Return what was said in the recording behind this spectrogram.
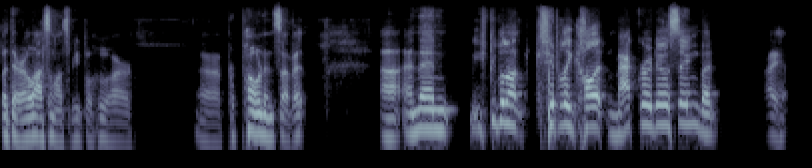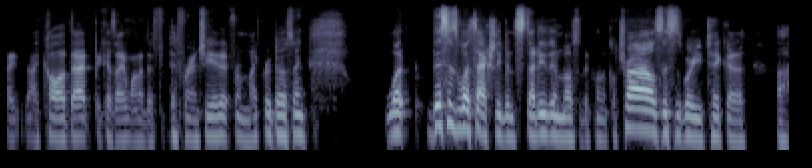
but there are lots and lots of people who are uh, proponents of it. Uh, and then people don't typically call it macro dosing, but I, I, I call it that because I wanted to differentiate it from micro dosing. What this is what's actually been studied in most of the clinical trials. This is where you take a, a,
